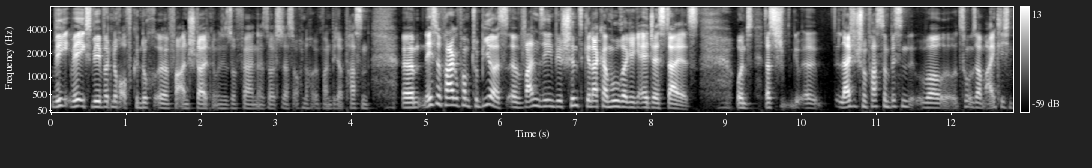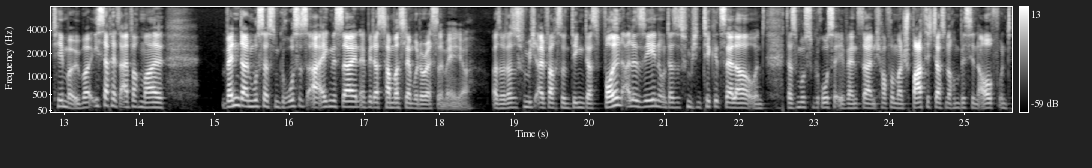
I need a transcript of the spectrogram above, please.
WXW wird noch oft genug äh, veranstalten und insofern äh, sollte das auch noch irgendwann wieder passen. Ähm, nächste Frage vom Tobias. Äh, wann sehen wir Shinsuke Nakamura gegen AJ Styles? Und das äh, leitet schon fast so ein bisschen über, zu unserem eigentlichen Thema über. Ich sage jetzt einfach mal, wenn, dann muss das ein großes Ereignis sein, entweder SummerSlam oder WrestleMania. Also das ist für mich einfach so ein Ding, das wollen alle sehen und das ist für mich ein Ticketseller und das muss ein großer Event sein. Ich hoffe, man spart sich das noch ein bisschen auf und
